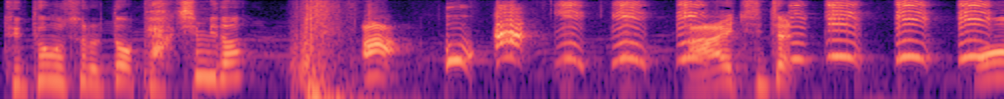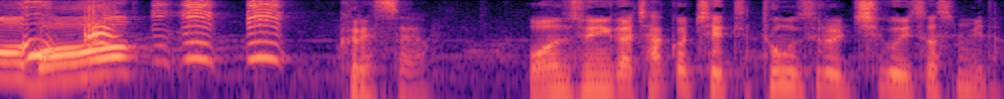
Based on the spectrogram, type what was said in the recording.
뒤통수를 또팍 칩니다. 아! 아이 진짜. 어, 뭐? 그랬어요. 원숭이가 자꾸 제 뒤통수를 치고 있었습니다.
